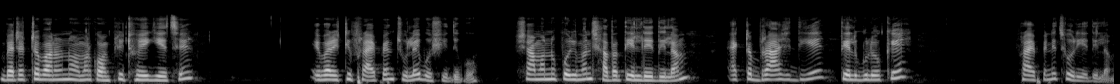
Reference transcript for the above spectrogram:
ব্যাটারটা বানানো আমার কমপ্লিট হয়ে গিয়েছে। এবার একটি ফ্রাই প্যান চুলায় বসিয়ে দেব। সামান্য পরিমাণ সাদা তেল দিয়ে দিলাম। একটা ব্রাশ দিয়ে তেলগুলোকে ফ্রাই প্যানে ছড়িয়ে দিলাম।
